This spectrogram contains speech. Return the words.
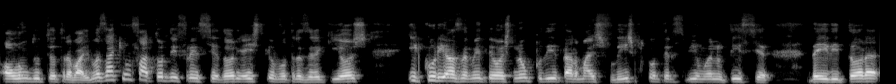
ao longo do teu trabalho. Mas há aqui um fator diferenciador, e é isto que eu vou trazer aqui hoje, e curiosamente eu hoje não podia estar mais feliz por quando recebi uma notícia da editora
